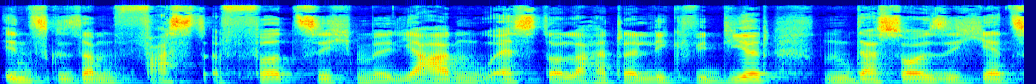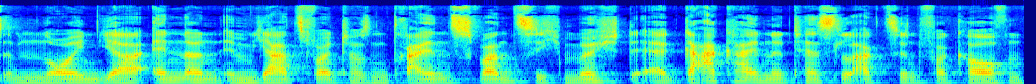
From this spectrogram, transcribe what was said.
Insgesamt fast 40 Milliarden US-Dollar hat er liquidiert. Und das soll sich jetzt im neuen Jahr ändern. Im Jahr 2023 möchte er gar keine Tesla-Aktien verkaufen.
